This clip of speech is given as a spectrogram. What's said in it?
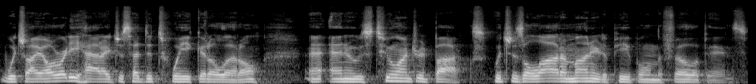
which I already had. I just had to tweak it a little. and, it was 200 bucks, which is a lot of money to people in the Philippines.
